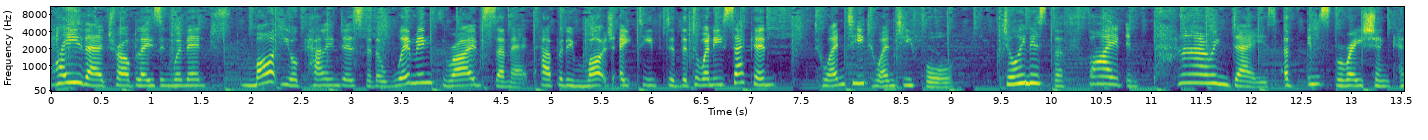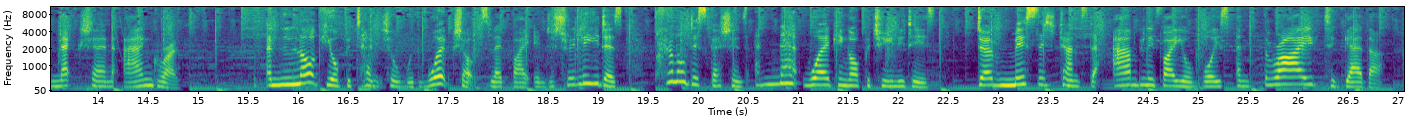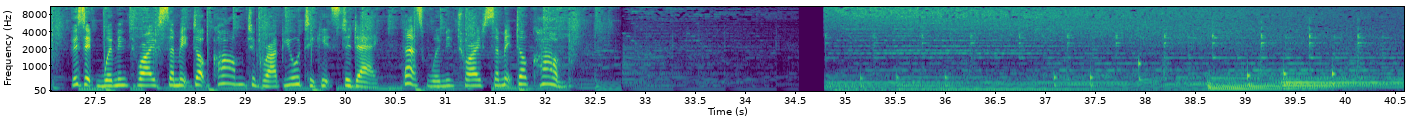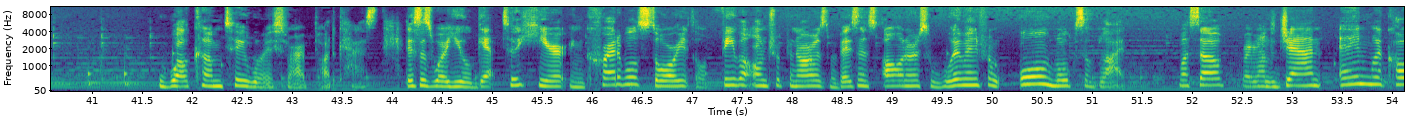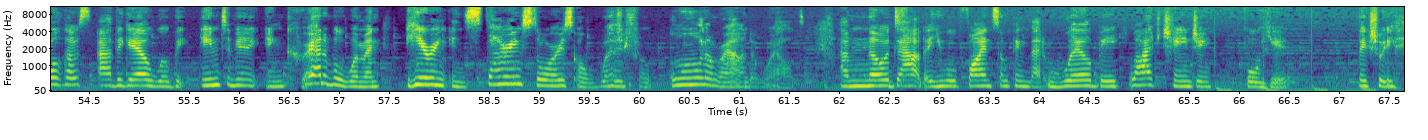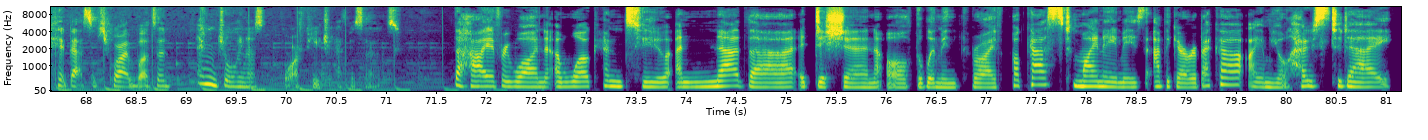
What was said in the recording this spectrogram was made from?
Hey there, trailblazing women. Mark your calendars for the Women Thrive Summit happening March 18th to the 22nd, 2024. Join us for five empowering days of inspiration, connection, and growth. Unlock your potential with workshops led by industry leaders, panel discussions, and networking opportunities. Don't miss this chance to amplify your voice and thrive together. Visit WomenThriveSummit.com to grab your tickets today. That's WomenThriveSummit.com. Welcome to Women Thrive Podcast. This is where you'll get to hear incredible stories of female entrepreneurs, business owners, women from all walks of life. Myself, Raymond Jan, and my co-host Abigail will be interviewing incredible women, hearing inspiring stories of women from all around the world. I have no doubt that you will find something that will be life-changing for you. Make sure you hit that subscribe button and join us for our future episodes. So, hi everyone, and welcome to another edition of the Women Thrive podcast. My name is Abigail Rebecca. I am your host today.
